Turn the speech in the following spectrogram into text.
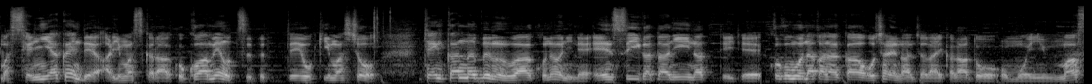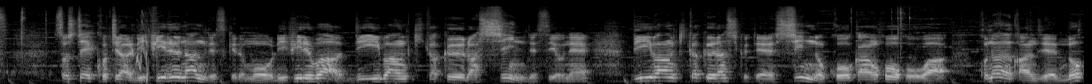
まあ、1200円でありますから、ここは目をつぶってておきましょう。転換の部分はこのようにね、円錐型になっていて、ここもなかなかおしゃれなんじゃないかなと思います。そしてこちらリフィルなんですけども、リフィルは D 版規格らしいんですよね。D1 規格らしくて、芯の交換方法は、このような感じでノッ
